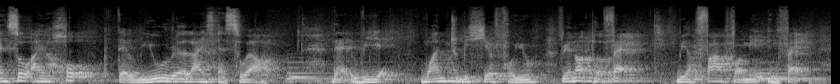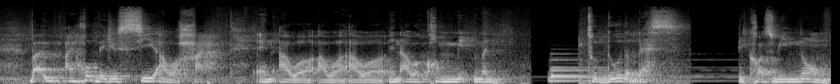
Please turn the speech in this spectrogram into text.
And so I hope that you realize as well that we want to be here for you. We are not perfect, we are far from it, in fact. But I hope that you see our heart and our, our, our, and our commitment to do the best because we know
